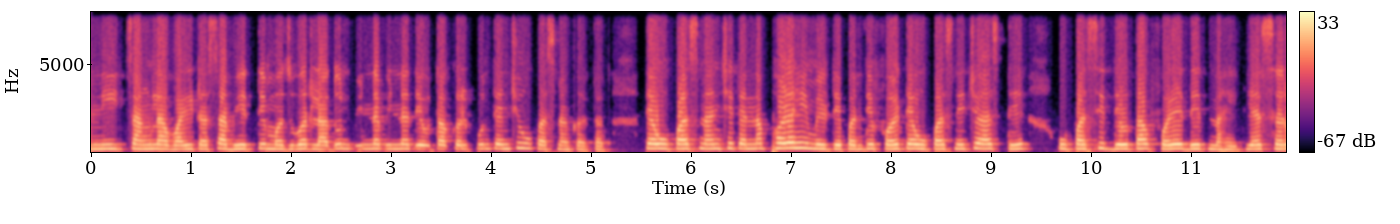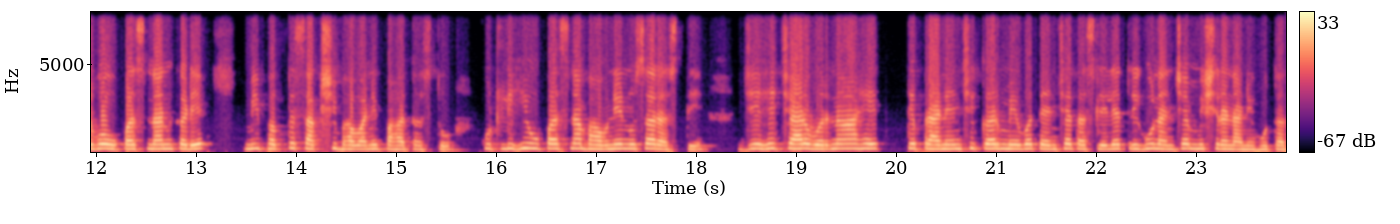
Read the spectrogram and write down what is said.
नीच चांगला वाईट असा भेद ते मजवर लादून भिन्न भिन्न देवता कल्पून त्यांची उपासना करतात. त्या उपासनांचे त्यांना फळही मिळते पण ते फळ त्या उपासनेचे असते. उपासित देवता फळे देत नाहीत. या सर्व उपासनांकडे मी फक्त साक्षी भावाने पाहत असतो. कुठलीही उपासना भावनेनुसार असते. जे हे चार वर्ण आहेत ते प्राण्यांची कर्मे व त्यांच्यात असलेल्या त्रिगुणांच्या मिश्रणाने होतात.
